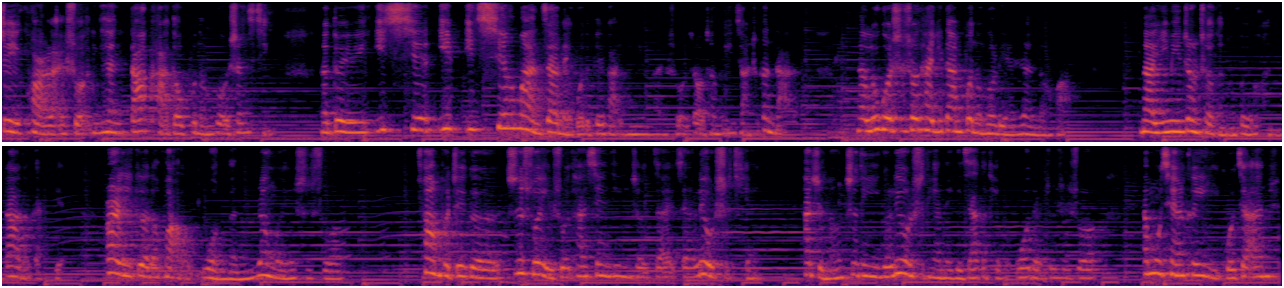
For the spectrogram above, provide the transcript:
这一块儿来说，你看 DACA 都不能够申请，那对于一千一一千万在美国的非法移民来说，造成的影响是更大的。那如果是说他一旦不能够连任的话，那移民政策可能会有很大的改变。二一个的话，我们认为是说，Trump 这个之所以说他限定着在在六十天，他只能制定一个六十天的一个 executive order，就是说他目前可以以国家安全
